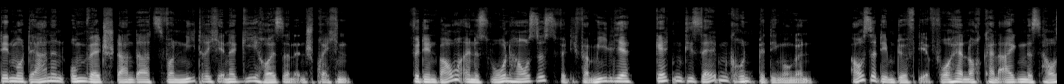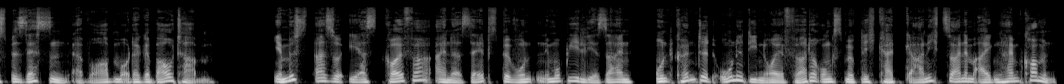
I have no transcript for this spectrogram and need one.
den modernen Umweltstandards von Niedrigenergiehäusern entsprechen. Für den Bau eines Wohnhauses für die Familie gelten dieselben Grundbedingungen. Außerdem dürft ihr vorher noch kein eigenes Haus besessen, erworben oder gebaut haben. Ihr müsst also Erstkäufer einer selbstbewohnten Immobilie sein und könntet ohne die neue Förderungsmöglichkeit gar nicht zu einem Eigenheim kommen.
